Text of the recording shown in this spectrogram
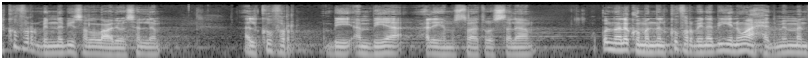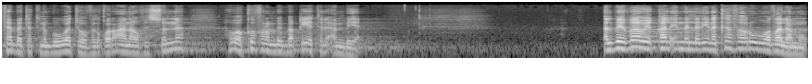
الكفر بالنبي صلى الله عليه وسلم الكفر بأنبياء عليهم الصلاة والسلام. وقلنا لكم أن الكفر بنبي واحد ممن ثبتت نبوته في القرآن أو في السنة هو كفر ببقية الأنبياء. البيضاوي قال إن الذين كفروا وظلموا.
